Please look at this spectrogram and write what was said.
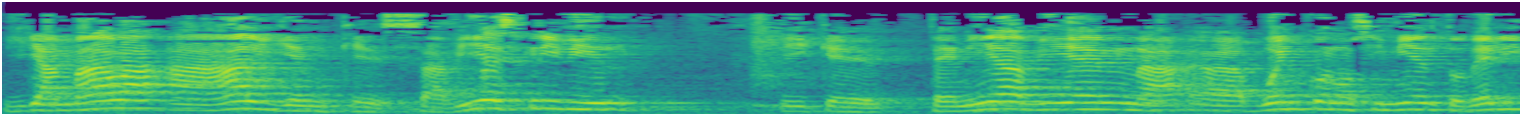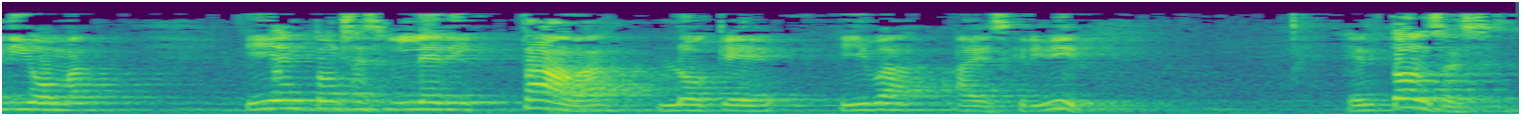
llamaba a alguien que sabía escribir y que tenía bien buen conocimiento del idioma y entonces le dictaba lo que iba a escribir. Entonces,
